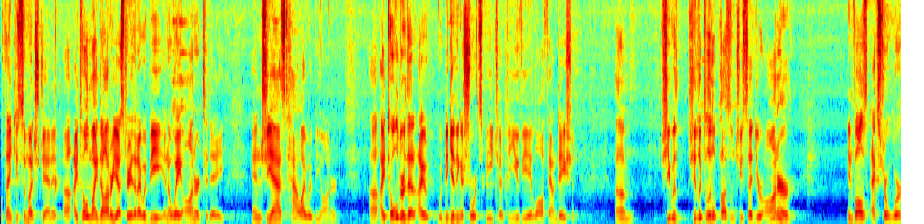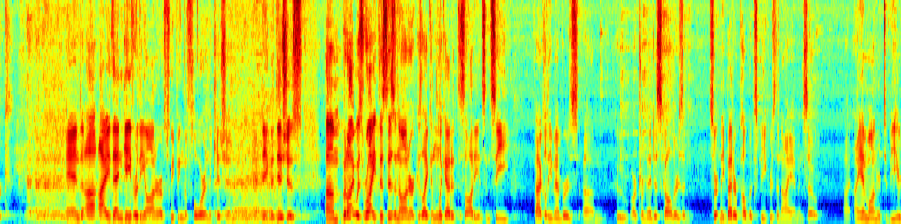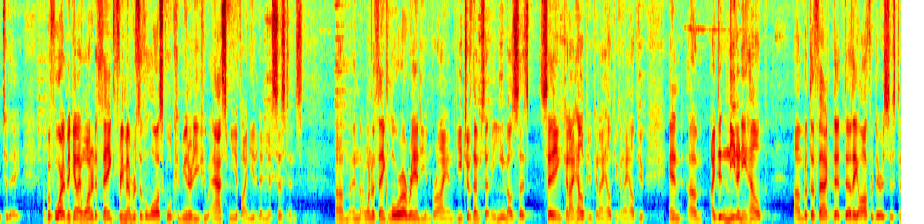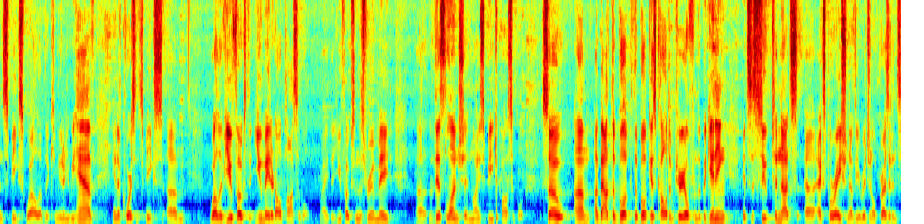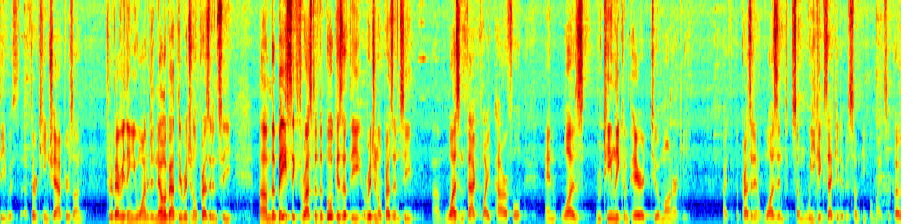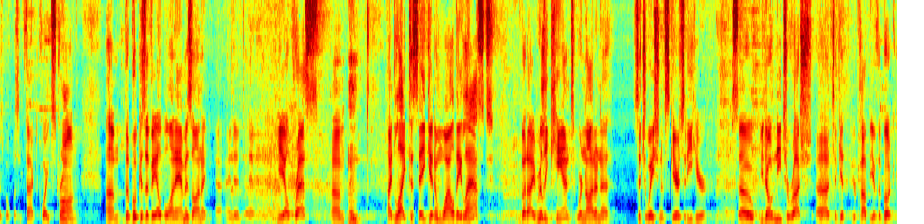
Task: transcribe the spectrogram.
Well, thank you so much, Janet. Uh, I told my daughter yesterday that I would be, in a way, honored today, and she asked how I would be honored. Uh, I told her that I would be giving a short speech at the UVA Law Foundation. Um, she, was, she looked a little puzzled and she said, Your honor involves extra work. and uh, I then gave her the honor of sweeping the floor in the kitchen and emptying the dishes. Um, but I was right. This is an honor because I can look out at this audience and see faculty members um, who are tremendous scholars and certainly better public speakers than I am. And so I, I am honored to be here today. Uh, before I begin, I wanted to thank three members of the law school community who asked me if I needed any assistance. Um, and I want to thank Laura, Randy, and Brian. Each of them sent me emails says, saying, Can I help you? Can I help you? Can I help you? And um, I didn't need any help, um, but the fact that uh, they offered their assistance speaks well of the community we have. And of course, it speaks um, well of you folks that you made it all possible, right? That you folks in this room made uh, this lunch and my speech possible. So, um, about the book, the book is called Imperial from the Beginning. It's a soup to nuts uh, exploration of the original presidency with uh, 13 chapters on sort of everything you wanted to know about the original presidency. Um, the basic thrust of the book is that the original presidency um, was, in fact, quite powerful and was routinely compared to a monarchy. Right? That the president wasn't some weak executive, as some people might suppose, but was in fact quite strong. Um, the book is available on Amazon uh, and at uh, Yale Press. Um, I'd like to say get them while they last, but I really can't. We're not in a situation of scarcity here, so you don't need to rush uh, to get your copy of the book.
